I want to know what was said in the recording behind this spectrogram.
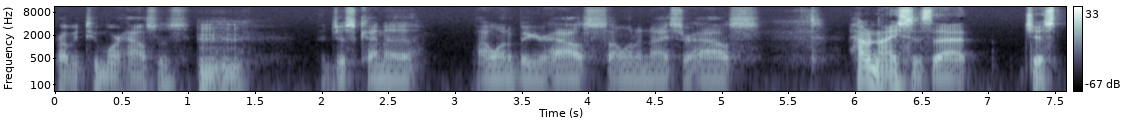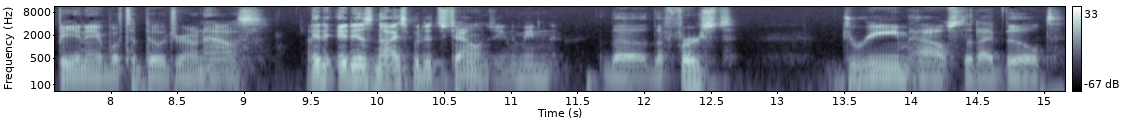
probably two more houses. Mhm. Just kind of, I want a bigger house, I want a nicer house. How nice is that? Just being able to build your own house. It, it is nice, but it's challenging. I mean, the the first dream house that I built,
